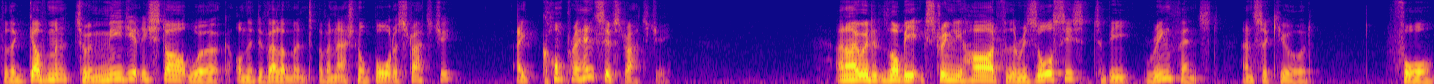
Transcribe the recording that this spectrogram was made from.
for the government to immediately start work on the development of a national border strategy, a comprehensive strategy. And I would lobby extremely hard for the resources to be ring fenced and secured for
